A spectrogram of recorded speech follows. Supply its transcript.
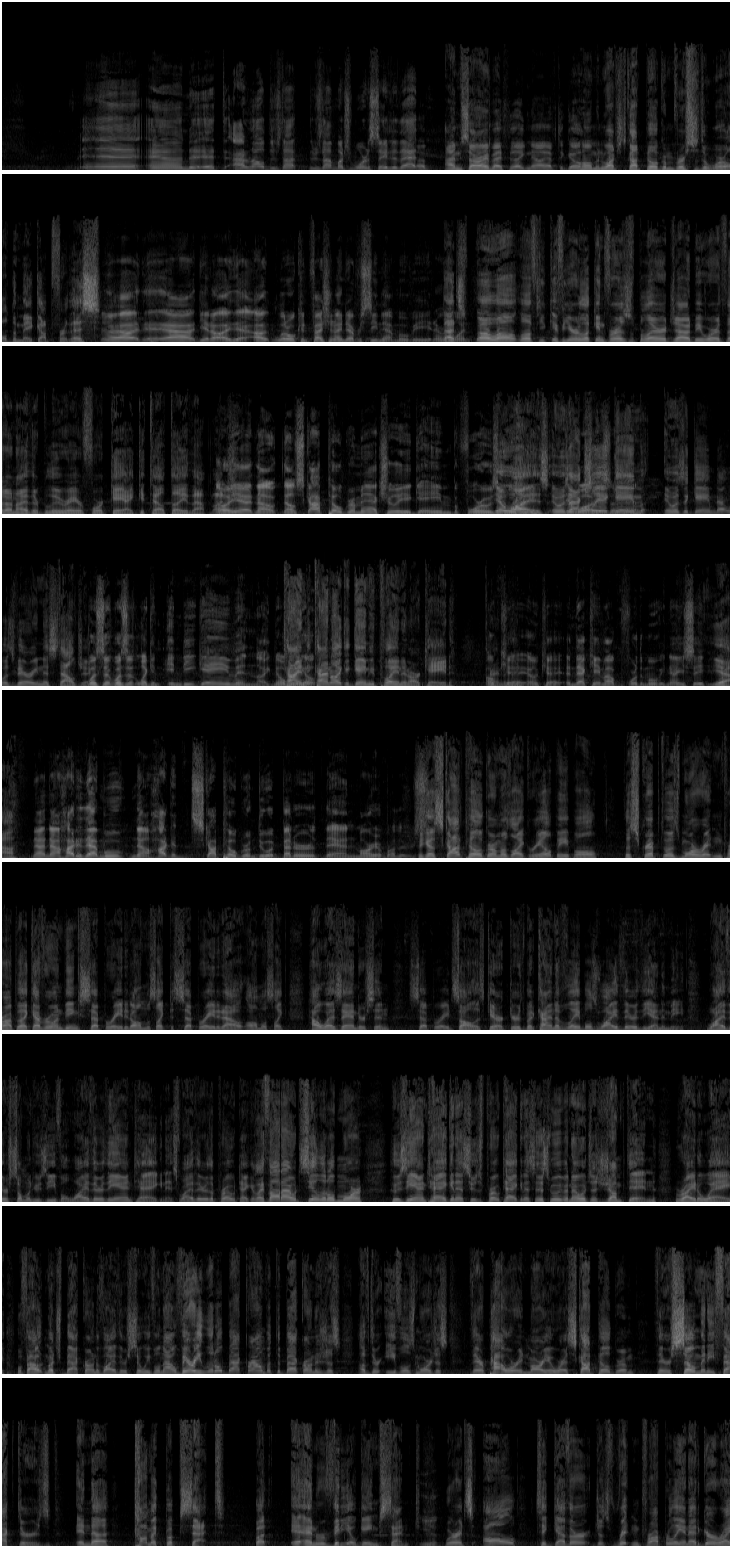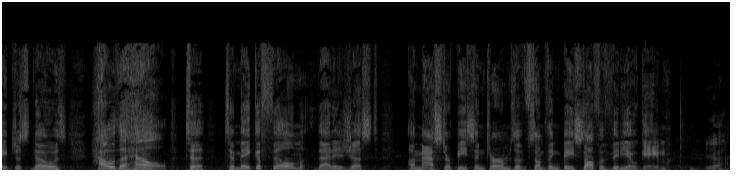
Eh, and it, I don't know. There's not there's not much more to say to that. Um, I'm sorry, but I feel like now I have to go home and watch Scott Pilgrim versus the World to make up for this. Uh, uh, you know, a, a little confession: I never seen that movie, and That's oh well. Well, if you if you're looking for a splurge, that would be worth it on either Blu-ray or 4K. I get to I'll tell you that much. Oh yeah, now now Scott Pilgrim actually a game before it was. a It was. It was actually was, a okay. It was a game that was very nostalgic. Was it was it like an indie game and like nobody kind else? kind of like a game you'd play in an arcade. Okay, okay, and that came out before the movie. Now you see. Yeah, Now, now, how did that move? Now, how did Scott Pilgrim do it better than Mario Brothers? because Scott Pilgrim was like real people The script was more written properly, like everyone being separated, almost like to separate it out, almost like how Wes Anderson separates all his characters, but kind of labels why they're the enemy, why they're someone who's evil, why they're the antagonist, why they're the protagonist. I thought I would see a little more who's the antagonist, who's the protagonist in this movie, but no, it just jumped in right away without much background of why they're so evil. Now, very little background, but the background is just of their evil is more just their power in Mario, whereas Scott Pilgrim, there's so many factors in the comic book set, but and video game sent, Yeah. where it's all together, just written properly, and Edgar Wright just knows how the hell to to make a film that is just a masterpiece in terms of something based off a video game. Yeah.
